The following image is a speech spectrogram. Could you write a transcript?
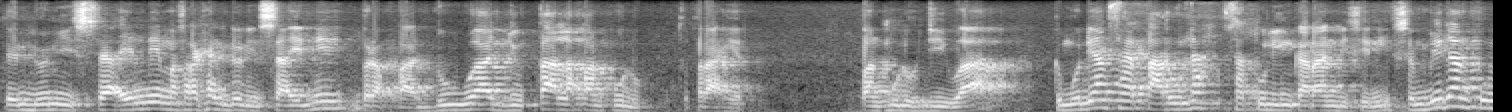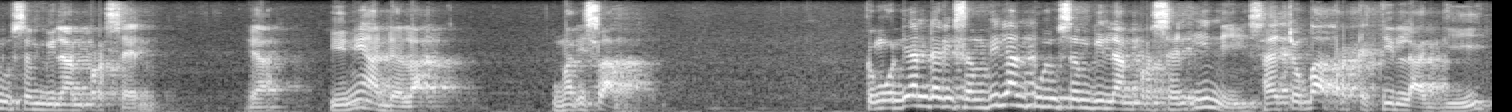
Indonesia ini masyarakat Indonesia ini berapa? 2 juta 80 itu terakhir. 80 jiwa. Kemudian saya taruhlah satu lingkaran di sini 99% ya. Ini adalah umat Islam. Kemudian dari 99% ini saya coba perkecil lagi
